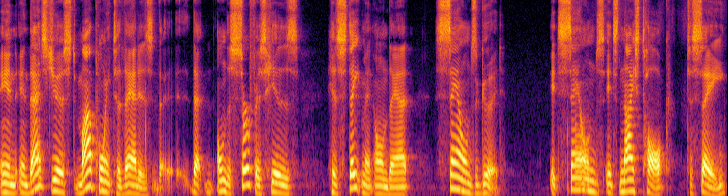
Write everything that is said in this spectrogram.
And and that's just my point to that is that, that on the surface his his statement on that sounds good. It sounds it's nice talk to say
